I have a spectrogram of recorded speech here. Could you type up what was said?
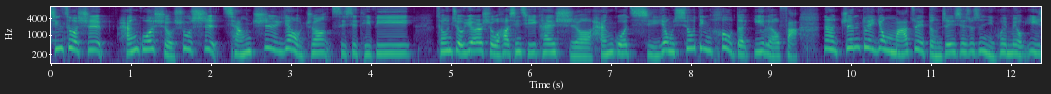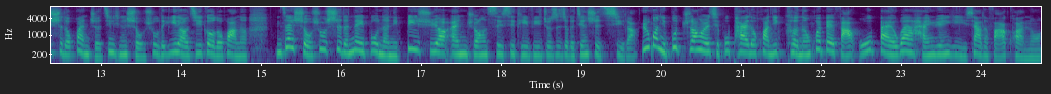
新措施：韩国手术室强制药妆 CCTV。从九月二十五号星期一开始哦，韩国启用修订后的医疗法。那针对用麻醉等这些就是你会没有意识的患者进行手术的医疗机构的话呢，你在手术室的内部呢，你必须要安装 CCTV，就是这个监视器啦。如果你不装而且不拍的话，你可能会被罚五百万韩元以下的罚款哦。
